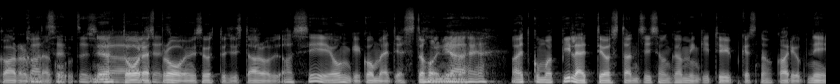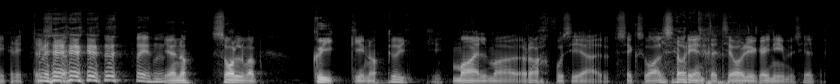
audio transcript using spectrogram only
karm nagu Katsetus jah ja, toores see- proovimisõhtu, siis ta arvab, ah see ongi Comedy Estonia. Aga et kui ma pileti ostan, siis on ka mingi tüüp, kes noh, karjub neegritest ja, põhimõtteliselt. Ja noh, solvab kõiki noh, maailma rahvusi ja seksuaalse orientatsiooniga inimesi, et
